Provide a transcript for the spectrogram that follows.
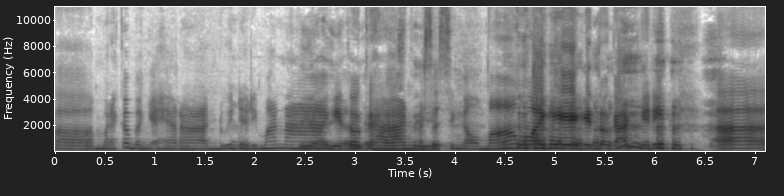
eh, mereka banyak heran duit dari mana Iya, iya, gitu iya, kan pasti. as a single mom lagi gitu kan jadi eh,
